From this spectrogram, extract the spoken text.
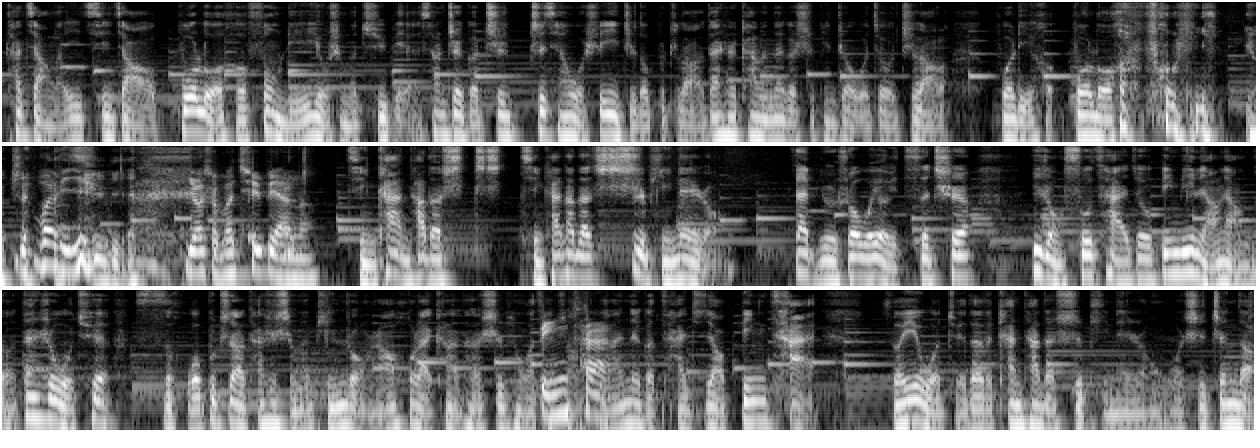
他讲了一期叫菠萝和凤梨有什么区别。像这个之之前我是一直都不知道，但是看了那个视频之后我就知道了玻璃和菠萝和凤梨有什么区别。有什么区别呢？请看他的视请看他的视频内容。再比如说，我有一次吃一种蔬菜就冰冰凉凉的，但是我却死活不知道它是什么品种。然后后来看了他的视频，我才知道原来那个菜就叫冰菜。所以我觉得看他的视频内容，我是真的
